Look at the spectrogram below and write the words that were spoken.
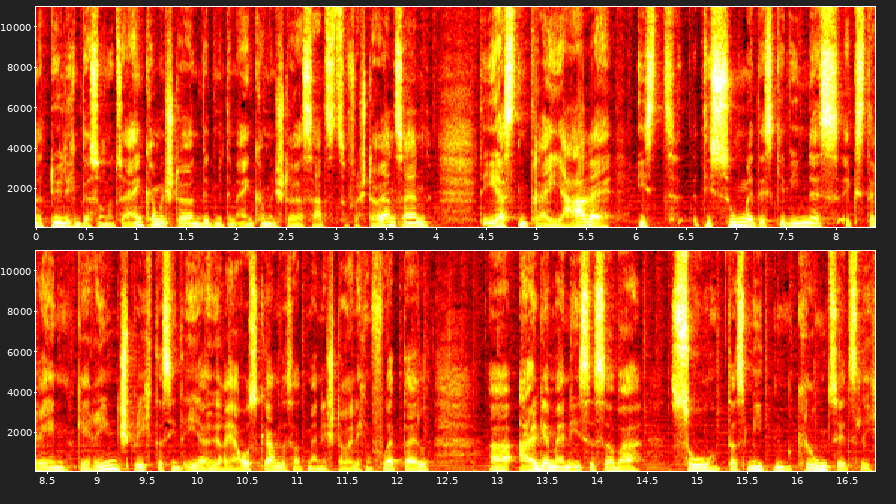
natürlichen Personen zu Einkommensteuer und wird mit dem Einkommensteuersatz zu versteuern sein. Die ersten drei Jahre ist die Summe des Gewinnes extrem gering, sprich, da sind eher höhere Ausgaben, das hat meinen steuerlichen Vorteil. Äh, allgemein ist es aber so, dass Mieten grundsätzlich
